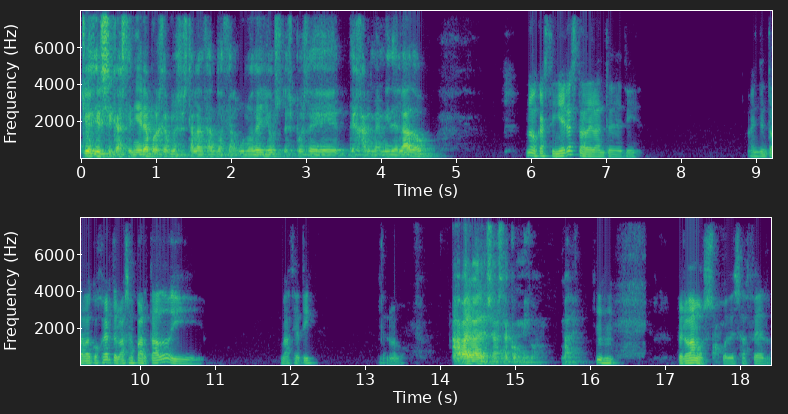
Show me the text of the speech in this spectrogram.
Quiero decir, si Castañera, por ejemplo, se está lanzando hacia alguno de ellos, después de dejarme a mí de lado, No, Castiñera está delante de ti. Ha intentado cogerte, lo has apartado y va hacia ti. De nuevo. Ah, vale, vale, o sea, está conmigo. Vale. Pero vamos, puedes hacer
